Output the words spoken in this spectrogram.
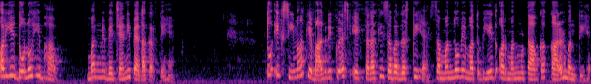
और ये दोनों ही भाव मन में बेचैनी पैदा करते हैं। तो एक सीमा के बाद रिक्वेस्ट एक तरह की ज़बरदस्ती है। संबंधों में मतभेद और मनमुटाव का कारण बनती है।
